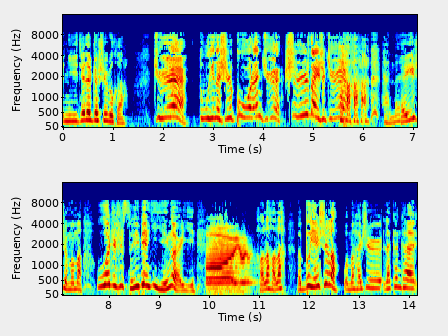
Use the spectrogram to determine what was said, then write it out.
你觉得这诗如何？绝！都监的诗果然绝，实在是绝。哈哈哈，还没什么嘛，我只是随便一吟而已。好了好了，不吟诗了，我们还是来看看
